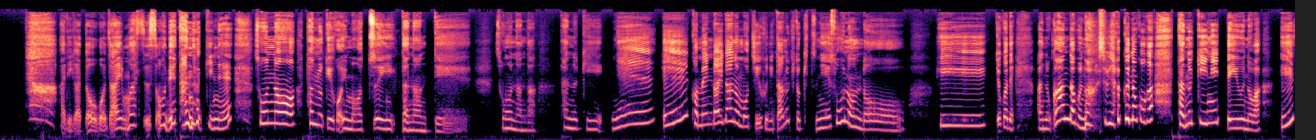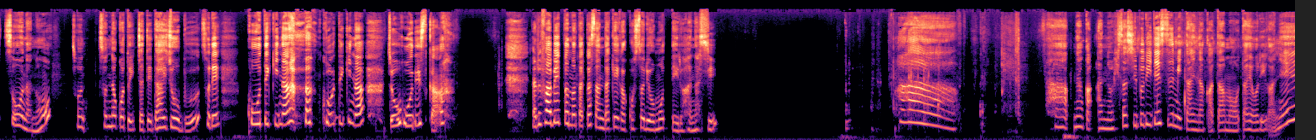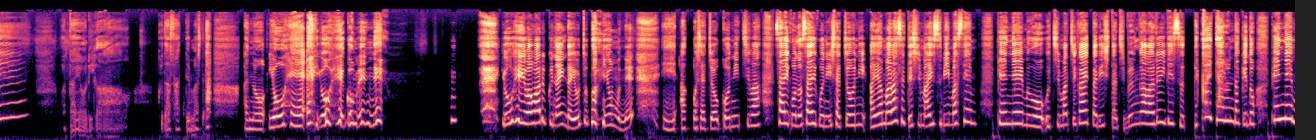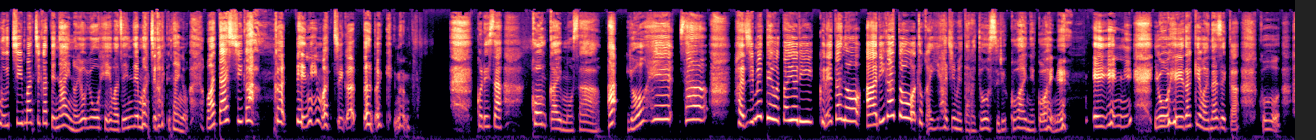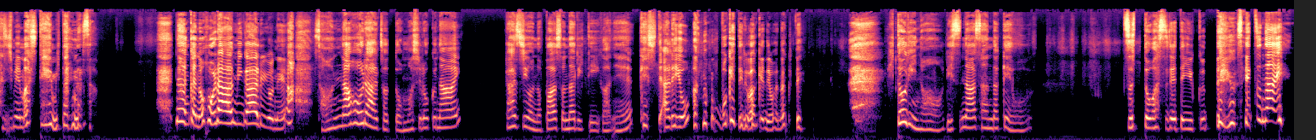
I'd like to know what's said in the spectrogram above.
ありがとうございます。そうね、たぬきね。そんな、たぬきが今暑いだなんて。そうなんだ。たぬき、ねえ。えー、仮面ライダーのモチーフにたぬきとキツネ？そうなんだ。へー。っていうかね、あの、ガンダムの主役の子がたぬきにっていうのは、えそうなの？そ、そんなこと言っちゃって大丈夫？それ、公的な 公的な情報ですか？アルファベットのタカさんだけがこっそり思っている話はあ。さあ、なんかあの、久しぶりですみたいな方もお便りがね、お便りがくださってました。あ、あの、傭兵、傭兵ごめんね。傭兵は悪くないんだよ。ちょっと読むね。えー、アッコ社長、こんにちは。最後の最後に社長に謝らせてしまいすみません。ペンネームを打ち間違えたりした自分が悪いですって書いてあるんだけど、ペンネーム打ち間違ってないのよ。傭兵は全然間違ってないの。私が勝手に間違っただけなの。これさ、今回もさ、あ、傭兵さん、初めてお便りくれたの、ありがとうとか言い始めたらどうする？怖いね、怖いね。永遠に傭兵だけはなぜか、こう、はじめまして、みたいなさ。なんかのホラー味があるよね。あ、そんなホラーちょっと面白くない？ラジオのパーソナリティがね、決してあれよ、あの、ボケてるわけではなくて、一人のリスナーさんだけを、ずっと忘れていくっていう切ない、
